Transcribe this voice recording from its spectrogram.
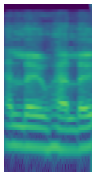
Hello, hello.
